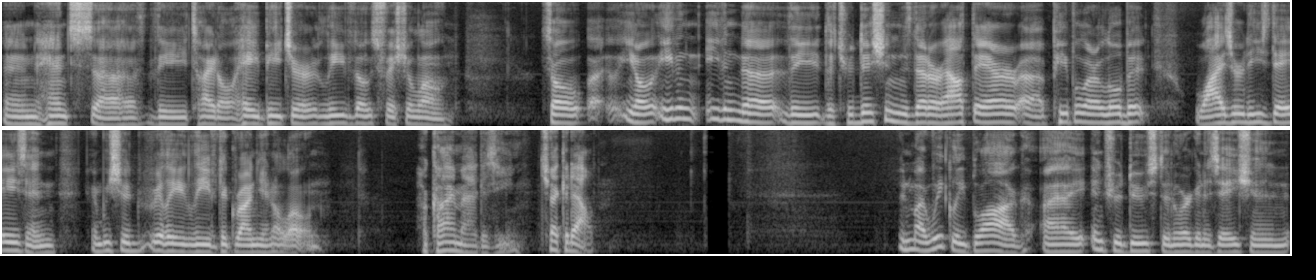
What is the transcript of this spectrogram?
And hence uh, the title, Hey Beacher, Leave Those Fish Alone. So uh, you know, even even the, the the traditions that are out there, uh, people are a little bit wiser these days, and and we should really leave the grunion alone. Hakai Magazine. Check it out. In my weekly blog, I introduced an organization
